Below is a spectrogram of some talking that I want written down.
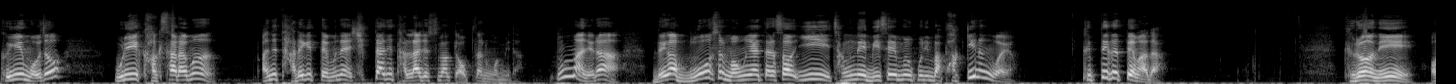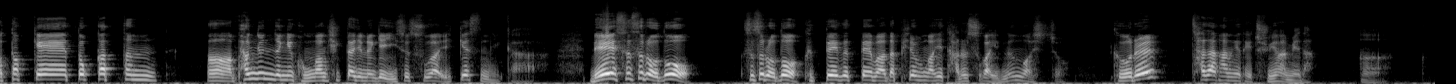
그게 뭐죠? 우리 각 사람은 완전 다르기 때문에 식단이 달라질 수밖에 없다는 겁니다. 뿐만 아니라 내가 무엇을 먹느냐에 따라서 이 장내 미생물군이 막 바뀌는 거예요. 그때그때마다. 그러니 어떻게 똑같은 어, 평균적인 건강 식단이라는 게 있을 수가 있겠습니까? 내 스스로도 스스로도 그때그때마다 필요한 것이 다를 수가 있는 것이죠. 그거를 찾아가는 게 되게 중요합니다. 어.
